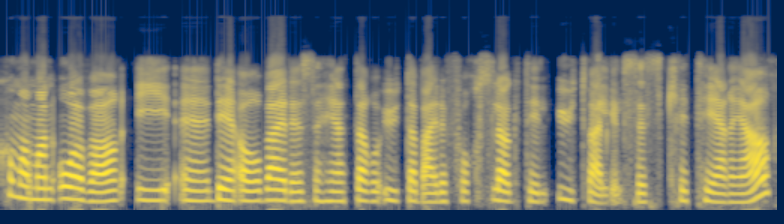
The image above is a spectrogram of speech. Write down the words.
kommer man over i eh, det arbeidet som heter å utarbeide forslag til utvelgelseskriterier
